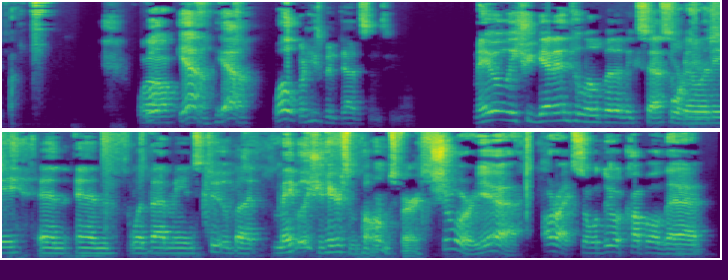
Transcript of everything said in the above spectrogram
Well, well, yeah, yeah. Well, But he's been dead since, you know. Maybe we should get into a little bit of accessibility and and what that means too. But maybe we should hear some poems first. Sure, yeah. All right, so we'll do a couple that,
